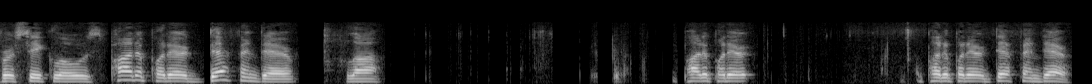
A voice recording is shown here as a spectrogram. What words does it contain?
versículos para poder defender la para poder para poder defender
